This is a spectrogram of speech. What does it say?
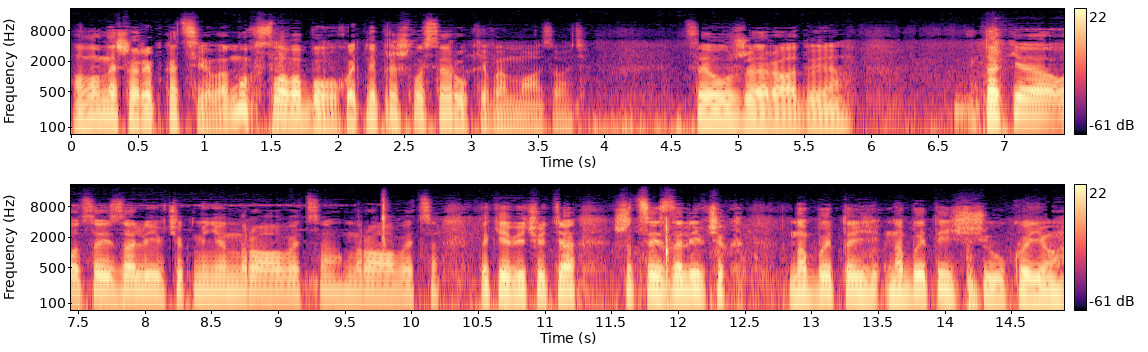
Головне, що рибка ціла. Ну, слава Богу, хоч не прийшлося руки вимазувати. Це вже радує. Таке оцей залівчик мені нравиться, нравиться. Таке відчуття, що цей залівчик набитий, набитий щукою.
